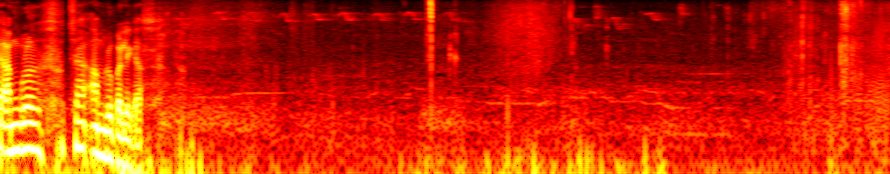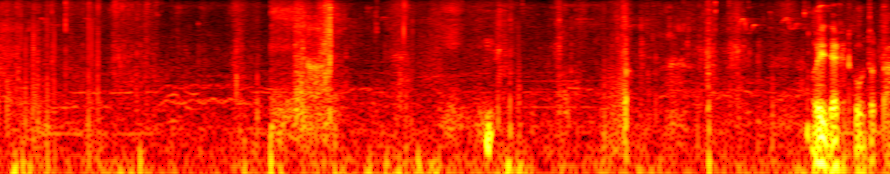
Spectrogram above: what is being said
এই আমগুলো হচ্ছে আমরুপালি গাছ। ওই দেখেন কবুতরটা।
